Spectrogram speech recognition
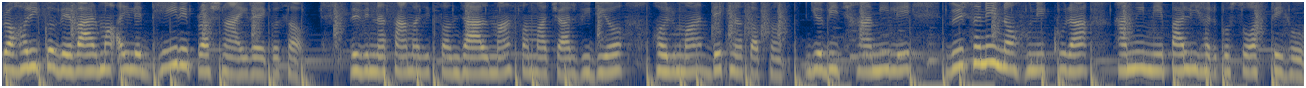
प्रहरीको व्यवहारमा अहिले धेरै प्रश्न आइरहेको छ। विभिन्न सामाजिक सञ्जालमा समाचार भिडियोहरूमा देख्न सक्छौँ। यो बिच हामीले बिर्सनै नहुने कुरा हामी नेपालीहरूको स्वास्थ्य हो।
